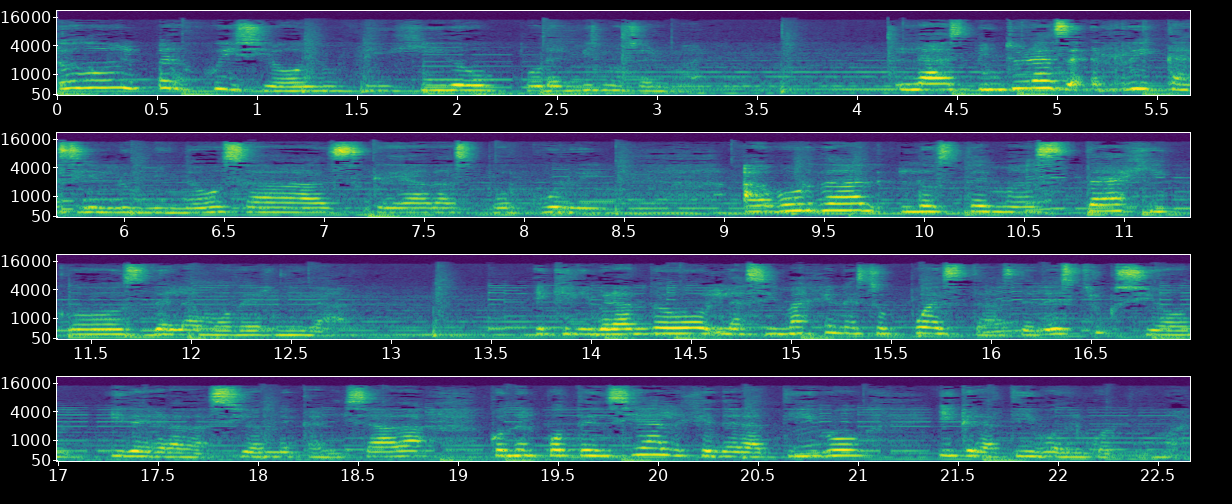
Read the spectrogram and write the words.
todo el perjuicio infligido por el mismo ser humano. Las pinturas ricas y luminosas creadas por Curry abordan los temas trágicos de la modernidad equilibrando las imágenes opuestas de destrucción y degradación mecanizada con el potencial generativo y creativo del cuerpo humano.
